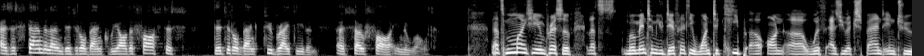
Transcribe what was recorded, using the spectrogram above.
as a standalone digital bank, we are the fastest digital bank to break even uh, so far in the world. That's mighty impressive. That's momentum you definitely want to keep uh, on uh, with as you expand into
